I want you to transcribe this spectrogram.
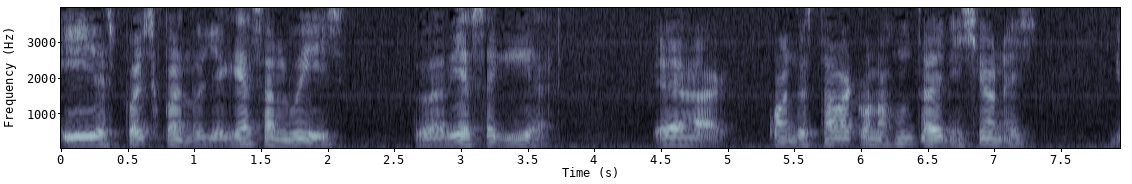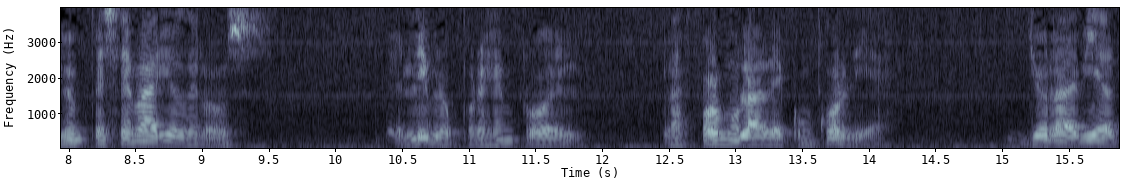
Y después cuando llegué a San Luis, todavía seguía. Eh, cuando estaba con la Junta de Misiones, yo empecé varios de los libros, por ejemplo, el la fórmula de concordia. Yo la había,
